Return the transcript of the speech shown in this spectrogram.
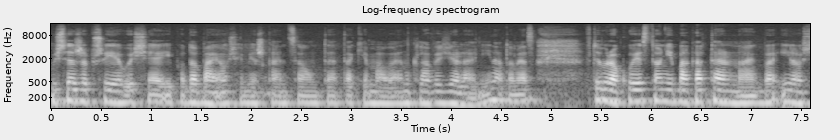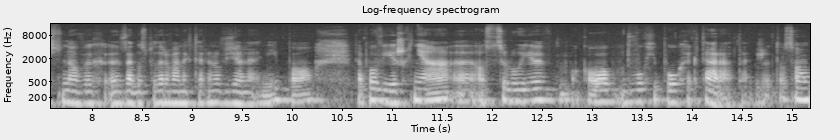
myślę, że przyjęły się i podobają się mieszkańcom te takie małe enklawy zieleni. Natomiast w tym roku jest to niebagatelna jakby ilość nowych e, zagospodarowanych terenów zieleni, bo ta powierzchnia e, oscyluje około 2,5 hektara, także to są,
